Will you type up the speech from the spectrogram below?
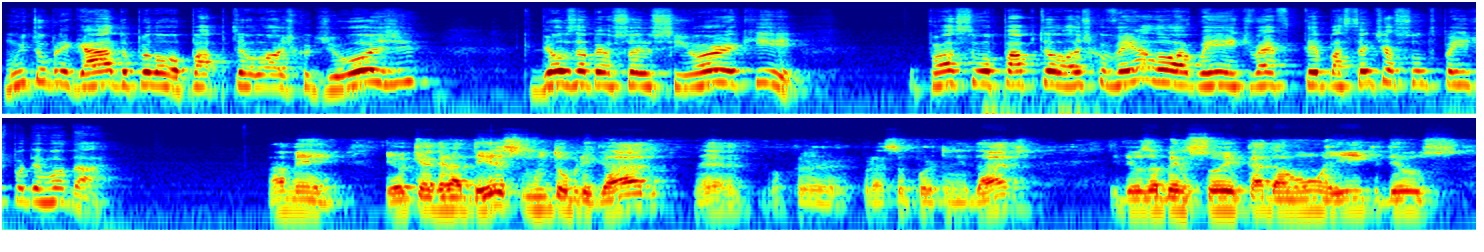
Muito obrigado pelo papo teológico de hoje. Que Deus abençoe o senhor e que o próximo papo teológico venha logo, hein? A gente vai ter bastante assunto para a gente poder rodar. Amém. Eu que agradeço, muito obrigado né, por, por essa oportunidade. Que Deus abençoe cada um aí, que Deus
